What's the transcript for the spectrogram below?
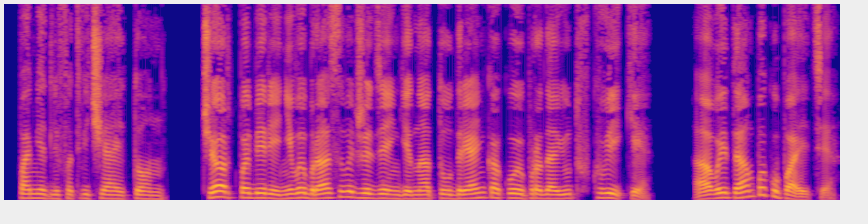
— помедлив отвечает он. «Черт побери, не выбрасывать же деньги на ту дрянь, какую продают в Квике. А вы там покупаете?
